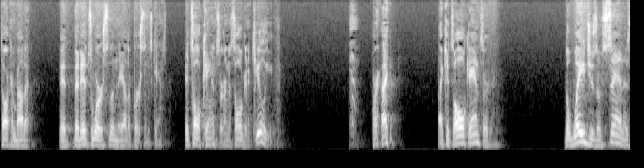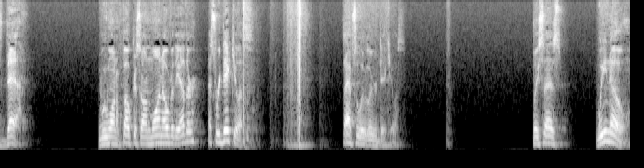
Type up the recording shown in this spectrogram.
talking about it, it that it's worse than the other person's cancer. It's all cancer and it's all going to kill you. right? Like it's all cancer. The wages of sin is death. We want to focus on one over the other? That's ridiculous. It's absolutely ridiculous. So he says, We know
